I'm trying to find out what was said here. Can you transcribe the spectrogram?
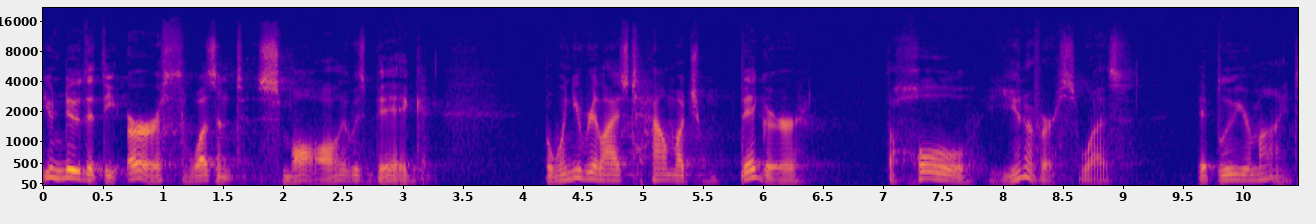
You knew that the earth wasn't small, it was big. But when you realized how much bigger the whole universe was, it blew your mind.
